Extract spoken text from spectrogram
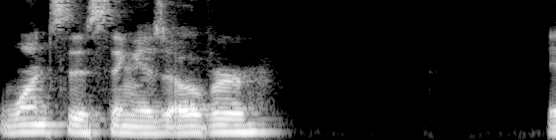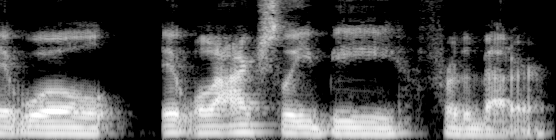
once this thing is over, it will it will actually be for the better.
